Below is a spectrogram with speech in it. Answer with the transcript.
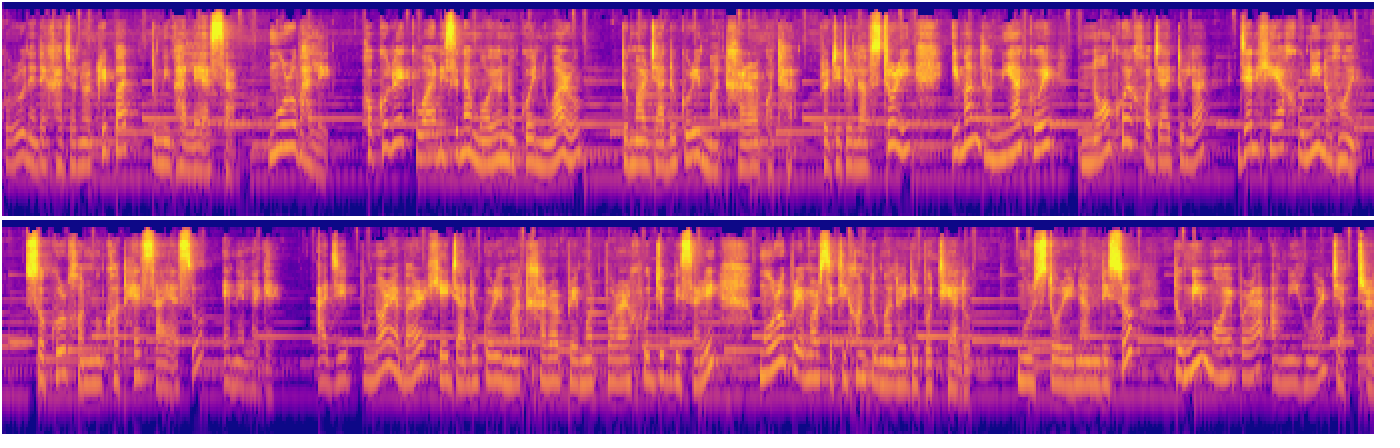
কৰোঁ নেদেখাজনৰ কৃপাত তুমি ভালে আছা। মোৰো ভালেই। সকলোৱে কোৱাৰ নিচিনা ময়ো নকৈ নোৱাৰোঁ। তোমাৰ যাদুকৰী মাতষাৰৰ কথা। প্ৰতিটো লাভ ষ্টৰী ইমান ধুনীয়াকৈ নকৈ সজাই তোলা যেন সেয়া শুনি নহয়। চকুৰ সন্মুখতহে চাই আছোঁ এনে লাগে। আজি পুনৰ এবাৰ সেই যাদুকৰী মাতষাৰৰ প্ৰেমত পৰাৰ সুযোগ বিচাৰি মোৰো প্ৰেমৰ চিঠিখন তোমালৈ দি পঠিয়ালোঁ। মোৰ ষ্টৰীৰ নাম দিছোঁ তুমি মই পৰা আমি হোৱাৰ যাত্ৰা।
